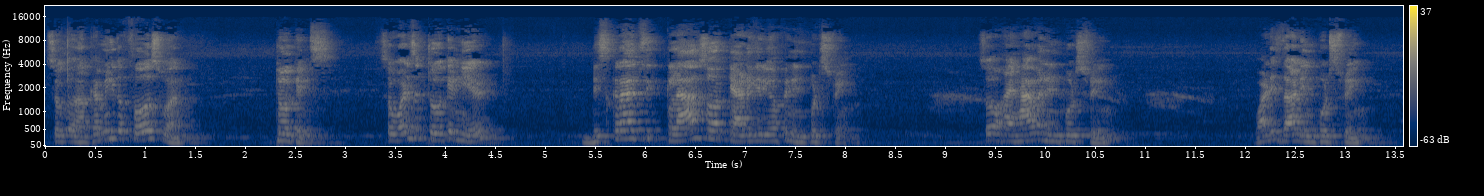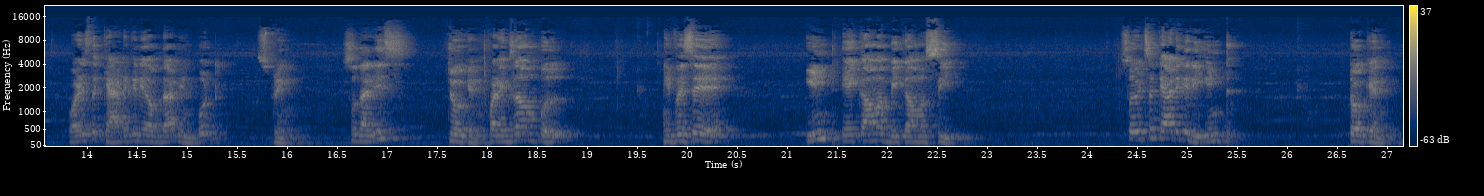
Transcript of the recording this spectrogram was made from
So uh, coming to the first one, tokens. So what is a token here? Describes the class or category of an input string. So I have an input string. What is that input string? What is the category of that input string? So that is token. For example, if I say int a comma b comma c. So it's a category int token.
